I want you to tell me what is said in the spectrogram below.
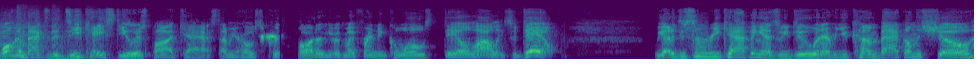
Welcome back to the DK Steelers podcast. I'm your host, Chris Carter, here with my friend and co host, Dale Lolley. So, Dale, we got to do some recapping as we do whenever you come back on the show.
